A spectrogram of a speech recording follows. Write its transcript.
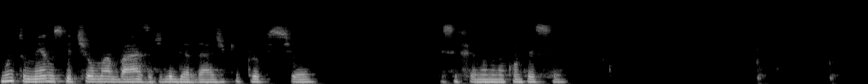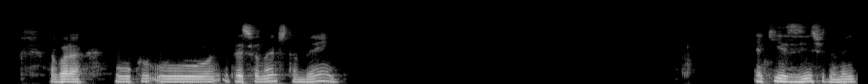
Muito menos que tinha uma base de liberdade que propiciou esse fenômeno acontecer. Agora, o, o impressionante também é que existe também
